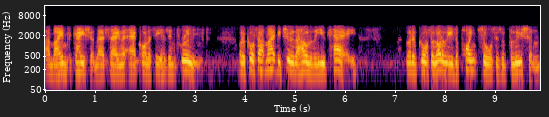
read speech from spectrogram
and by implication, they're saying that air quality has improved. Well, of course, that might be true of the whole of the UK, but of course, a lot of these are point sources of pollution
